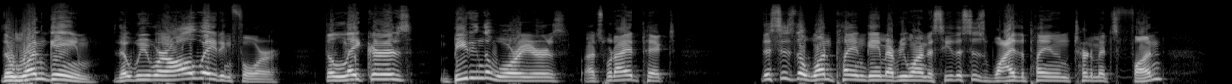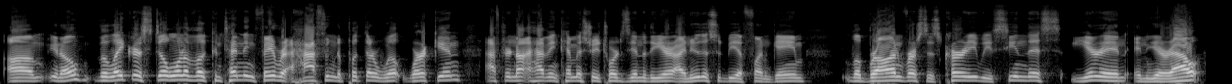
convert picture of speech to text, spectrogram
the one game that we were all waiting for the Lakers beating the Warriors. That's what I had picked. This is the one playing game everyone wanted to see. This is why the playing tournament's fun. Um, you know, the Lakers still one of a contending favorite, having to put their work in after not having chemistry towards the end of the year. I knew this would be a fun game. LeBron versus Curry. We've seen this year in and year out.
